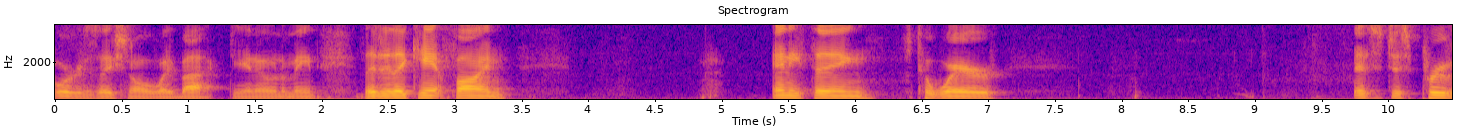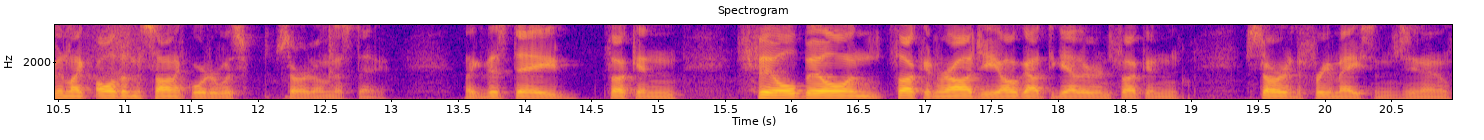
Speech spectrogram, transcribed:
organization all the way back. You know what I mean? They they can't find anything to where it's just proven like all the Masonic order was started on this day. Like this day, fucking Phil, Bill, and fucking Raji all got together and fucking started the Freemasons. You know?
